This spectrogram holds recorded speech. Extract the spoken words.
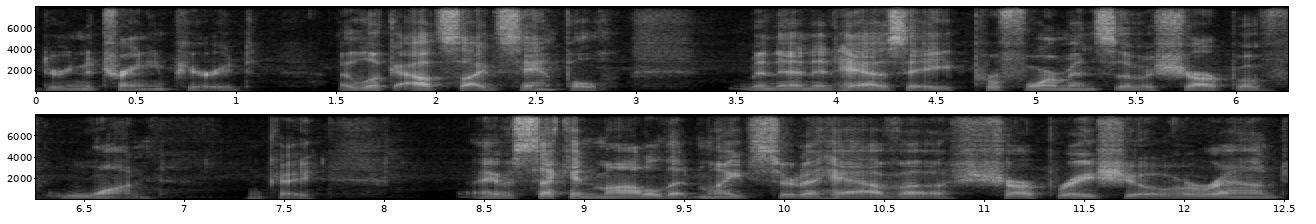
during the training period. I look outside sample, and then it has a performance of a Sharpe of one. Okay. I have a second model that might sort of have a Sharpe ratio of around,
